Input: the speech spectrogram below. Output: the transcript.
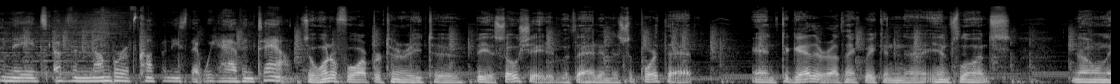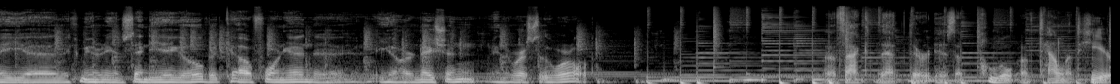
the needs of the number of companies that we have in town. It's a wonderful opportunity to be associated with that and to support that. And together, I think we can uh, influence not only uh, the community in San Diego, but California and uh, our nation and the rest of the world. The fact that there is a pool of talent here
